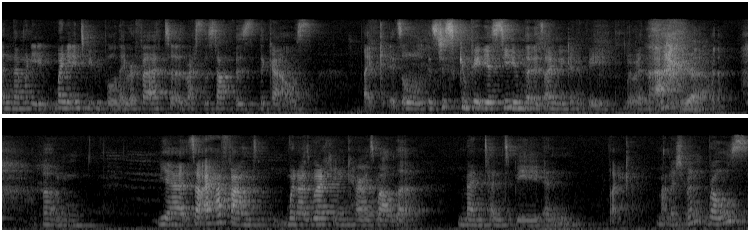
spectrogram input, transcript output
and then when you when you interview people, they refer to the rest of the staff as the girls. Like it's all, it's just completely assumed that it's only going to be women there. yeah. Um, yeah, so I have found when I was working in care as well that men tend to be in like management roles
